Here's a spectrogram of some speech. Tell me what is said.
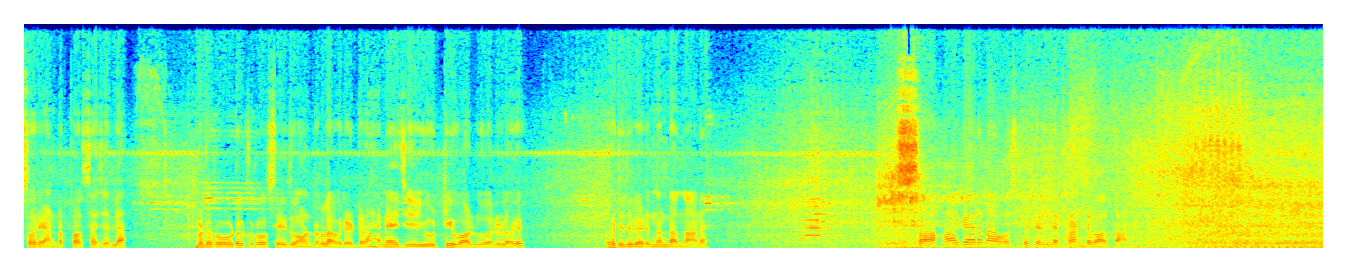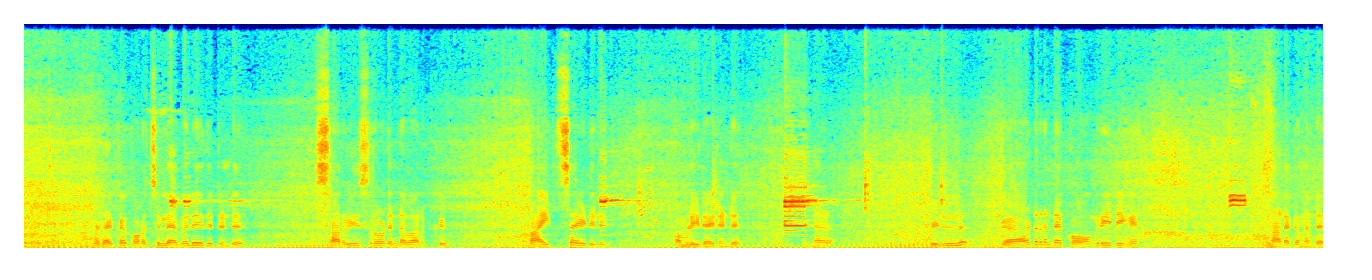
sorry under passage അല്ല. ഇവിടെ റോഡ് ക്രോസ് ചെയ്തുകൊണ്ടുള്ള ഒരു ഡ്രൈനേജ് യു ടി വാൾ പോലുള്ളൊരു ഒരിത് വരുന്നുണ്ടെന്നാണ്. സഹകരണ ഹോസ്പിറ്റലിന്റെ ഫ്രണ്ട് ഭാഗത്താണ്. ഇവിടെയൊക്കെ കുറച്ച് ലെവൽ ചെയ്തിട്ടുണ്ട്. സർവീസ് റോഡിന്റെ വർക്ക് റൈറ്റ് സൈഡിൽ കംപ്ലീറ്റ് ആയിട്ടുണ്ട്. പിന്നെ പില്ല് ഗാർഡറിന്റെ കോൺക്രീറ്റിങ് നടക്കുന്നുണ്ട്.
